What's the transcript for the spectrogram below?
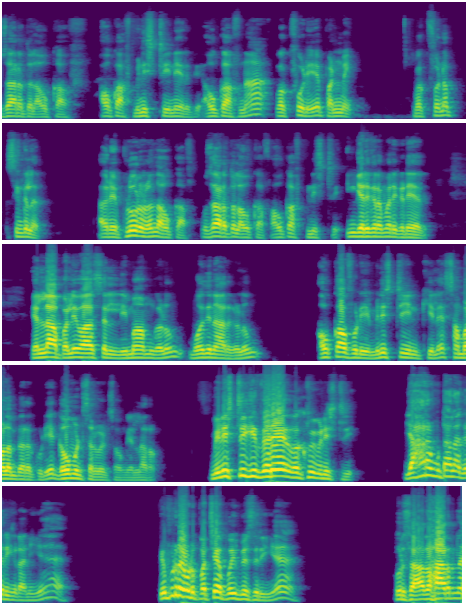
உசாரத்துல் அவுகாஃப் அவுகாஃப் மினிஸ்ட்ரினே இருக்குது அவுகாஃப்னா வக்ஃபுடைய பன்மை. வக்ஃபுனா சிங்குலர். அவருடைய ப்ளூரல் வந்து அவுகாஃப் உசாரத்துல் அவுகாஃப் அவுகாஃப் மினிஸ்ட்ரி. இங்கே இருக்கிற மாதிரி கிடையாது. எல்லா பள்ளிவாசல் இமாம்களும் மோதினார்களும் அவுகாஃபுடைய மினிஸ்ட்ரியின் கீழே சம்பளம் பெறக்கூடிய கவர்மெண்ட் சர்வெண்ட்ஸ் அவங்க எல்லாரும். மினிஸ்ட்ரிக்கு பேரே வக்ஃபு மினிஸ்ட்ரி. யாரை முட்டாளாக்குறீங்களா நீங்க? எப்படி அப்படி பச்சையா போய் பேசுறீங்க? ஒரு சாதாரண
